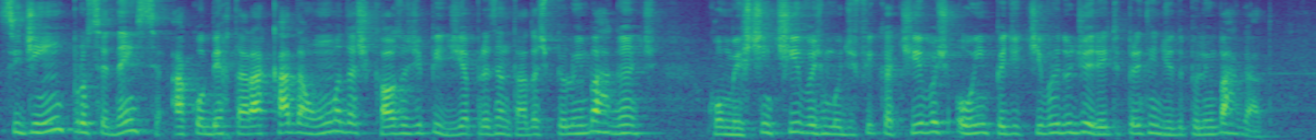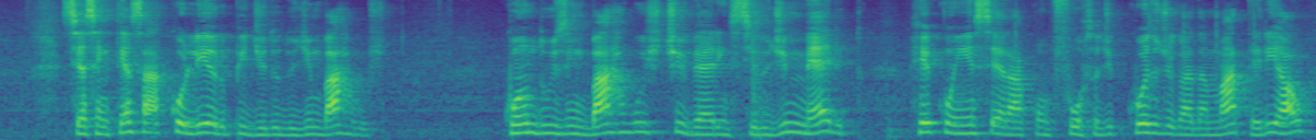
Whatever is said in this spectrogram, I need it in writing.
Se de improcedência, acobertará cada uma das causas de pedir apresentadas pelo embargante, como extintivas, modificativas ou impeditivas do direito pretendido pelo embargado se a sentença acolher o pedido de embargos, quando os embargos tiverem sido de mérito, reconhecerá com força de coisa julgada material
